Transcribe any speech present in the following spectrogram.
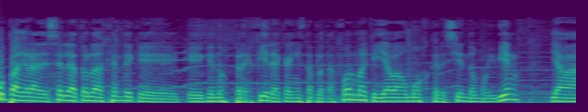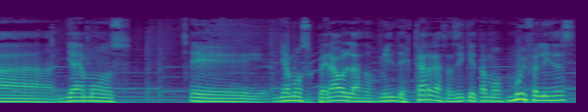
o para agradecerle a toda la gente que, nos prefiere acá en esta plataforma, que ya vamos creciendo muy bien, ya, ya hemos eh, ya hemos superado las 2000 descargas, así que estamos muy felices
